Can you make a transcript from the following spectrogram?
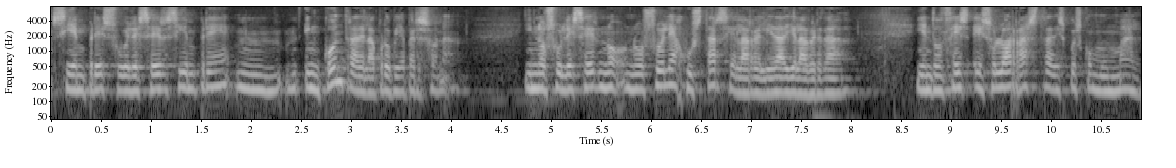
siempre suele ser siempre mm, en contra de la propia persona y no suele ser no, no suele ajustarse a la realidad y a la verdad y entonces eso lo arrastra después como un mal.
